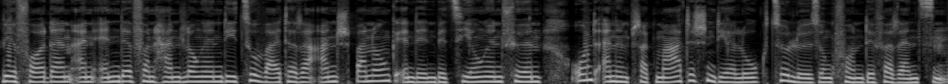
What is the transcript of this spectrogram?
Wir fordern ein Ende von Handlungen, die zu weiterer Anspannung in den Beziehungen führen und einen pragmatischen Dialog zur Lösung von Differenzen.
